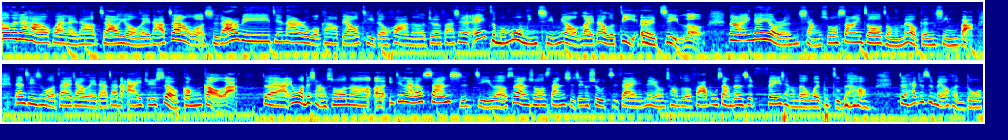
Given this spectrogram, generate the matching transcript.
Hello，大家好，欢迎来到交友雷达站，我是 Darby。今天大家如果看到标题的话呢，就会发现，哎，怎么莫名其妙来到了第二季了？那应该也有人想说，上一周怎么没有更新吧？但其实我在交友雷达站的 IG 是有公告啦。对啊，因为我就想说呢，呃，已经来到三十集了。虽然说三十这个数字在内容创作的发布上真的是非常的微不足道，对它就是没有很多。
